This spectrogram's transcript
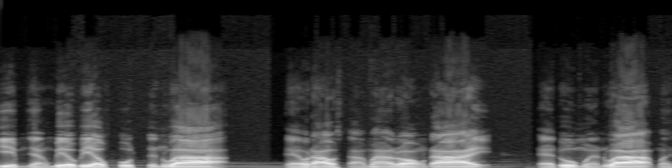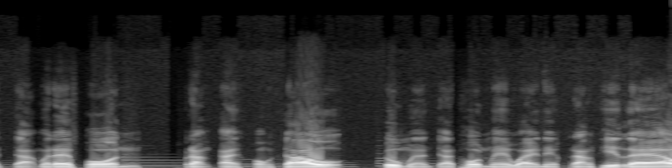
ยิ้มอย่างเบี้ยวๆพูดขึ้นว่า แต่เราสามารถลองได้ แต่ดูเหมือนว่ามันจะไม่ได้ผล ร่างกายของเจ้า ดูเหมือนจะทนไม่ไหวในครั้งที่แล้ว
